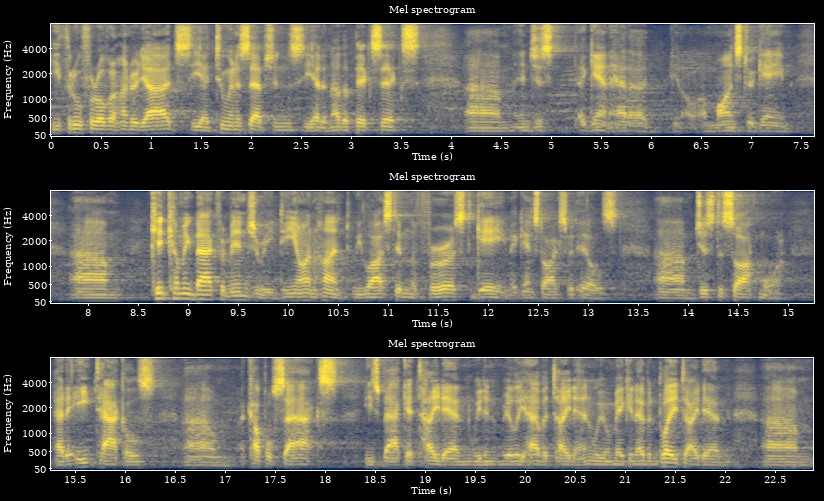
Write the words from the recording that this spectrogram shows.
he threw for over 100 yards. He had two interceptions. He had another pick six, um, and just again had a you know a monster game. Um, kid coming back from injury, Dion Hunt. We lost him the first game against Oxford Hills. Um, just a sophomore, had eight tackles, um, a couple sacks. He's back at tight end. We didn't really have a tight end. We were making Evan play tight end. Um,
